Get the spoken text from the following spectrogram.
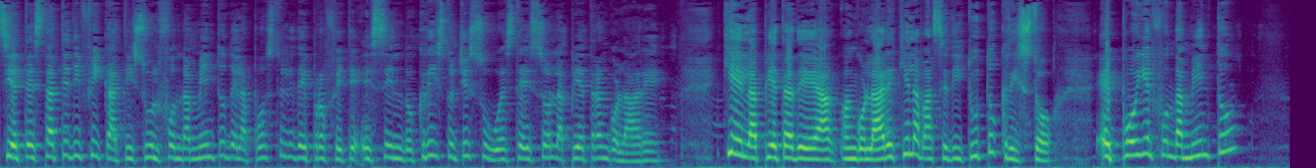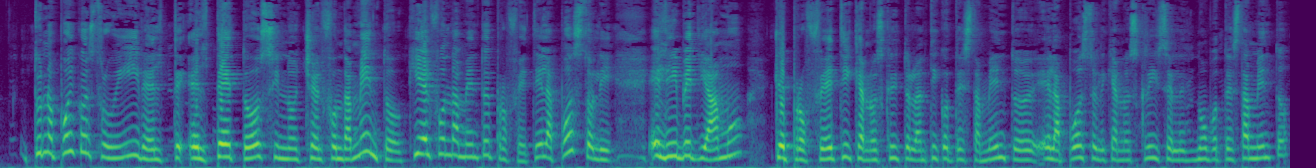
Siete stati edificati sul fondamento dell'Apostoli e dei profeti, essendo Cristo Gesù stesso la pietra angolare. Chi è la pietra angolare? Chi è la base di tutto? Cristo. E poi il fondamento? Tu non puoi costruire il, te- il tetto se non c'è il fondamento. Chi è il fondamento? I profeti e gli apostoli. E lì vediamo che i profeti che hanno scritto l'Antico Testamento e gli apostoli che hanno scritto il Nuovo Testamento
